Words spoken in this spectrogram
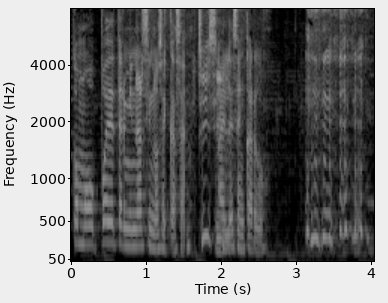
¿Cómo puede terminar si no se casan? Sí, sí. Ahí les encargo.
